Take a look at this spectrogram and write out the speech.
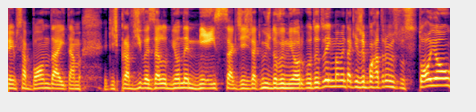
Jamesa Bonda i tam jakieś prawdziwe, zaludnione miejsca gdzieś w jakimś Nowym Jorku, to tutaj mamy takie, że bohaterowie po prostu stoją,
